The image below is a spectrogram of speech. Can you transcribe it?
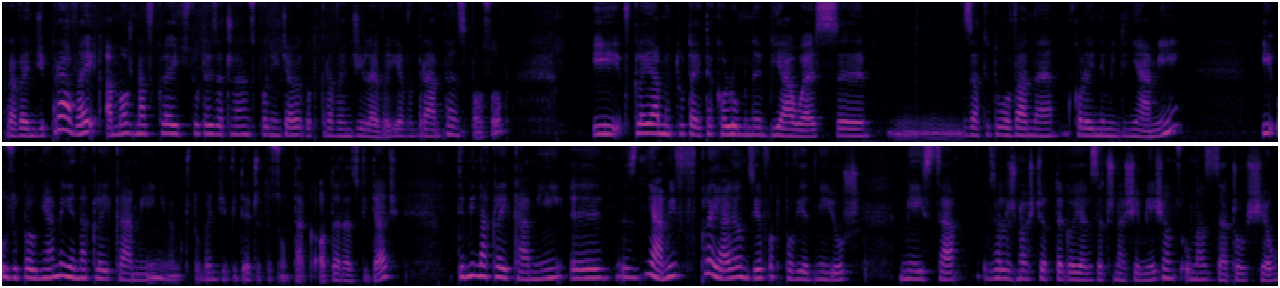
krawędzi prawej, a można wkleić tutaj, zaczynając poniedziałek od krawędzi lewej. Ja wybrałam ten sposób. I wklejamy tutaj te kolumny białe z, y, zatytułowane kolejnymi dniami i uzupełniamy je naklejkami. Nie wiem, czy tu będzie widać, że to są tak, o teraz widać. Tymi naklejkami y, z dniami, wklejając je w odpowiednie już miejsca, w zależności od tego, jak zaczyna się miesiąc. U nas zaczął się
